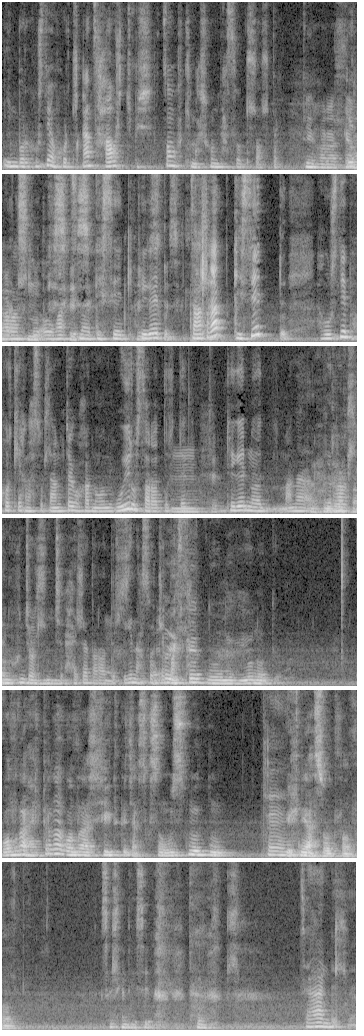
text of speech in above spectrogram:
Энэ бүр хөрсний бохирдол ганц хаварч биш. 100 хүртэл маш хүнд асуудал болдог. Гэр хорооллын угаацнаа гисээд тэгээд залгаад гисээд хөрсний бохирдлын асуудал амтайг бахад нөгөө нэг үер ус ороод ирдэг. Тэгээд нөгөө манай гэр хорооллын нөхөн жорлон чинь халиад ороод ирдэг. Энэ Одоо бас эхлээд нөгөө нэг юунууд гулгаа хальтаргаа гулгаа шийдэх гэж асгсан үнснүүд нь эхний асуудал болоод салхинд хийсээ. За ингээл э,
